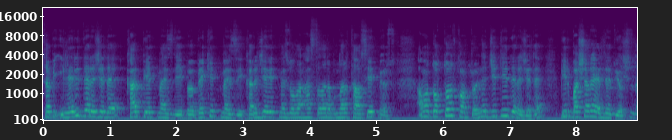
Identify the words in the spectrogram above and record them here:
tabi ileri derecede kalp yetmezliği, böbrek yetmezliği, karaciğer yetmezliği olan hastalara bunları tavsiye etmiyoruz. Ama doktor kontrolünde ciddi derecede bir başarı elde ediyor. Şimdi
